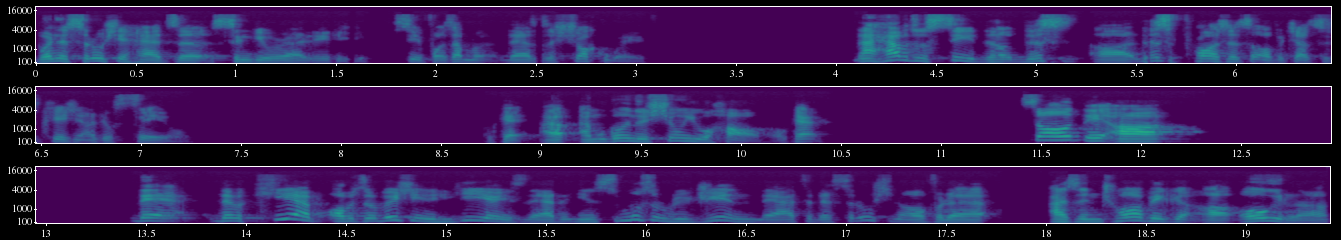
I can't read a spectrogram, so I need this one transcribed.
when the solution has a singularity. See, for example, there's a shock wave. Now I have to see that this uh, this process of justification actually fail. Okay, I, am going to show you how. Okay, so they are the the key observation here is that in smooth regime that the solution of the isentropic uh, Euler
